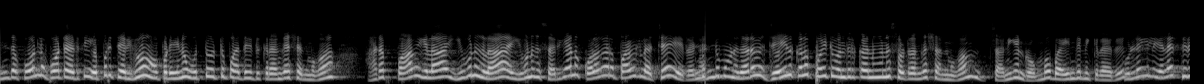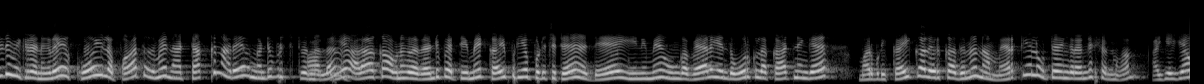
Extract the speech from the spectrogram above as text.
இந்த ஃபோனில் ஃபோட்டோ எடுத்து எப்படி தெரியும் அப்படின்னு உத்து உத்து பார்த்துக்கிட்டு இருக்கிறாங்க சண்முகம். அட பாவிகளா இவனுங்களா? இவனுக்கு சரியான கொலகார பாவிகளாச்சே. ரெண்டு மூணு தடவை ஜெயிலுக்கெல்லாம் போயிட்டு வந்திருக்கானுங்கன்னு சொல்கிறாங்க சண்முகம். சனியன் ரொம்ப பயந்து நிற்கிறாரு பிள்ளைகளை எல்லாம் திருடி வைக்கிறானுங்களே. கோயிலை பார்த்ததுமே நான் டக்குன்னு அடையாளம் கண்டுபிடிச்சிட்டேன்ல ஏ அழகா அவனுங்களை ரெண்டு பேர்த்தையுமே கைப்பிடியே பிடிச்சிட்டேன். டே இனிமே உங்கள் வேலையை இந்த ஊருக்குள்ளே காட்டினீங்க. மறுபடியும் கை கால் இருக்காதுன்னு நான் மிரட்டியல் விட்டேங்கிறாங்க சண்முகம். ஐயா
